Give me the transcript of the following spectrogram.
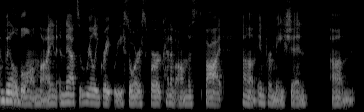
available online and that's a really great resource for kind of on the spot um, information. Um,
